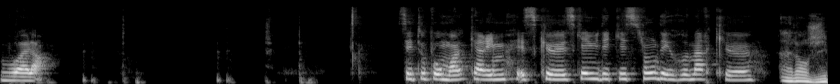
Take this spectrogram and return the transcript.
Voilà. C'est tout pour moi, Karim. Est-ce qu'il y a eu des questions, des remarques euh? Alors, j'ai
